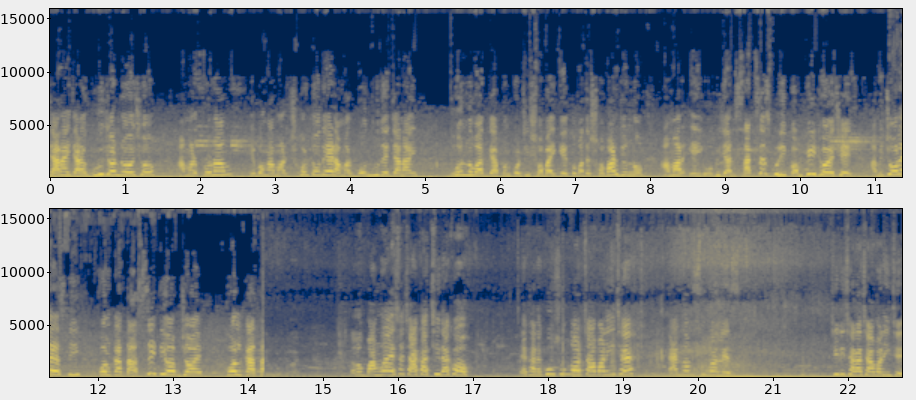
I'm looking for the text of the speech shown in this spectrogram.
জানাই, যারা গুরুজন রয়েছে, আমার প্রণাম এবং আমার ছোটদের, আমার বন্ধুদের জানাই ধন্যবাদ জ্ঞাপন করছি সবাইকে। তোমাদের সবার জন্য আমার এই অভিযান সাকসেসফুলি কমপ্লিট হয়েছে। আমি চলে এসেছি Kolkata city of joy Kolkata. চলো বাংলা এসে চা খাচ্ছি, দেখো। এখানে খুব সুন্দর চা বানিয়েছে, একদম সুগারলেস। চিনি ছাড়া চা বানিয়েছে।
